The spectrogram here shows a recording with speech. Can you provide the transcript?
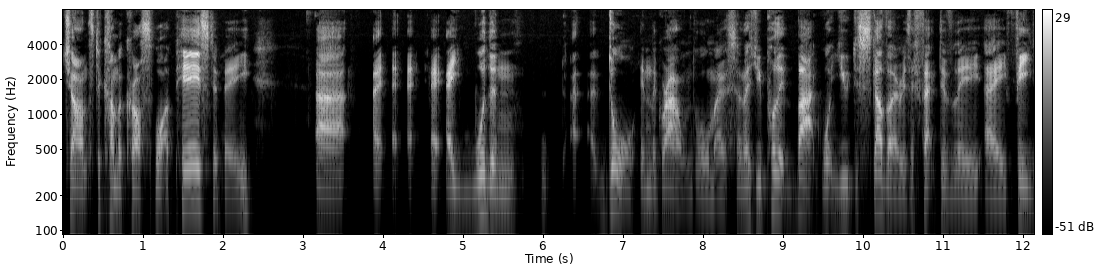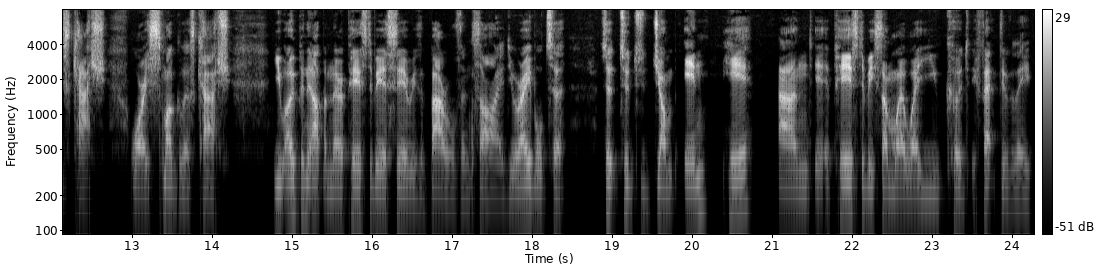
chance to come across what appears to be uh, a, a, a- wooden uh, door in the ground almost. And as you pull it back what you discover is effectively a thieves cache or a smuggler's cache. You open it up and there appears to be a series of barrels inside. You're able to to, to, to jump in here and it appears to be somewhere where you could effectively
